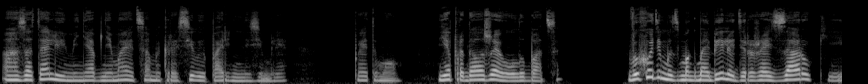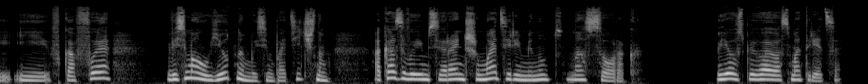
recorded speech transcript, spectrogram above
а за талию меня обнимает самый красивый парень на земле. Поэтому я продолжаю улыбаться. Выходим из магмобиля, держась за руки, и в кафе, весьма уютным и симпатичным, оказываемся раньше матери минут на сорок. Я успеваю осмотреться.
